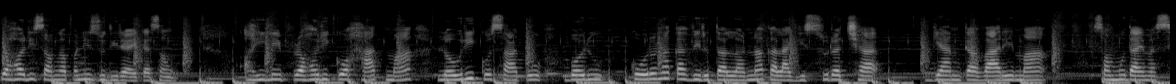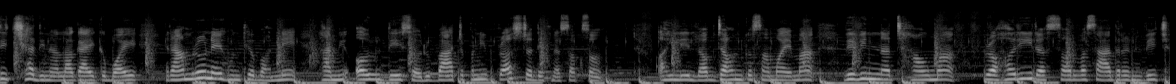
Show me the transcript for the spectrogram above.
प्रहरीसँग पनि जुधिरहेका छौँ। अहिले प्रहरीको हातमा लौरीको साटो बरु कोरोनाका विरुद्ध लड्नका लागि सुरक्षा ज्ञानका बारेमा समुदायमा शिक्षा दिन लगाएको भए राम्रो नै हुन्थ्यो भन्ने हामी अरू देशहरूबाट पनि प्रष्ट देख्न सक्छौँ। अहिले लकडाउनको समयमा विभिन्न ठाउँमा प्रहरी र सर्वसाधारण बिच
